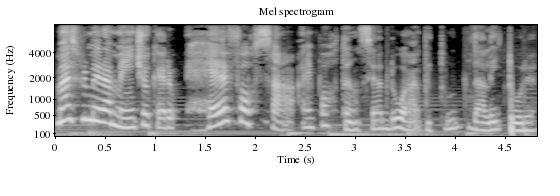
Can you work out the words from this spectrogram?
Mas primeiramente eu quero reforçar a importância do hábito da leitura.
